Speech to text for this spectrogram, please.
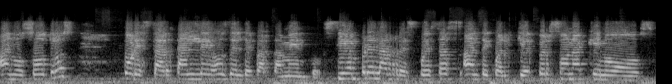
a nosotros por estar tan lejos del departamento. Siempre las respuestas ante cualquier persona que nos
